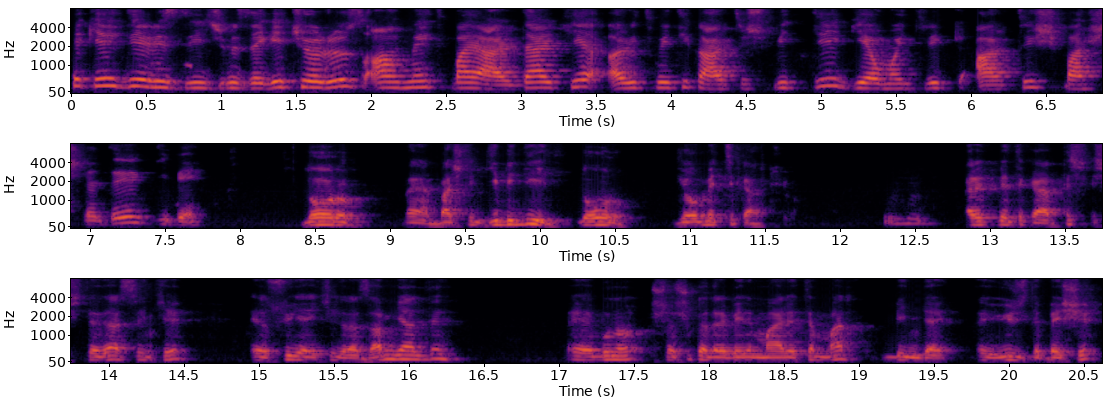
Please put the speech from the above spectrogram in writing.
Peki diğer izleyicimize geçiyoruz. Ahmet Bayar der ki aritmetik artış bitti, geometrik artış başladı gibi. Doğru. Yani başka gibi değil. Doğru. Geometrik artıyor. Hı hı. Aritmetik artış işte dersin ki e, suya 2 lira zam geldi. E, bunu işte şu kadar benim maliyetim var. Binde e, yüzde beşi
